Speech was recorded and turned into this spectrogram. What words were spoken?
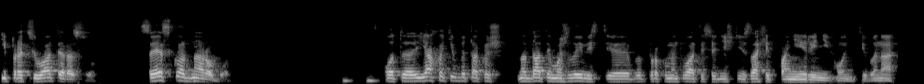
і працювати разом. Це складна робота. От е, я хотів би також надати можливість е, прокоментувати сьогоднішній захід пані Ірині Гонті. Вона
